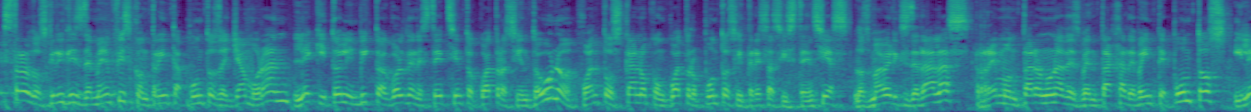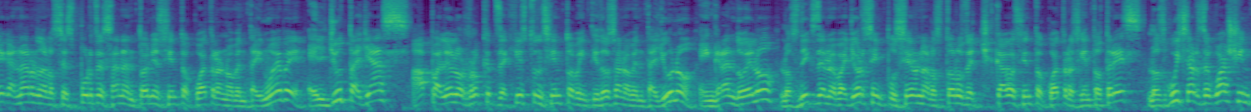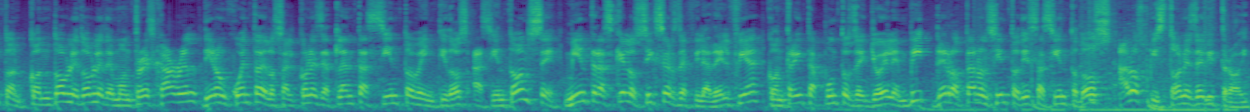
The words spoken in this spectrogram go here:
extra, los Grizzlies de Memphis con 30 puntos de Jamoran le quitó el invicto a Golden State 104 a 101. Juan Toscano con 4 puntos y 3 asistencias. Los Mavericks de Dallas remontaron una desventaja de 20 puntos y le ganaron a los Spurs de San Antonio 104 a 99. El Utah Jazz apaleó a los Rockets de Houston 122 a 91. En gran duelo, los Knicks de Nueva York se impusieron a los Toros de Chicago 104 a 103. Los Wizards de Washington con doble doble de Montrezl Harrell dieron cuenta de los Halcones de Atlanta 122 a 111, mientras que los Sixers de Filadelfia, con 30 puntos de Joel Embiid, derrotaron 110 a 102 a los Pistones de Detroit.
